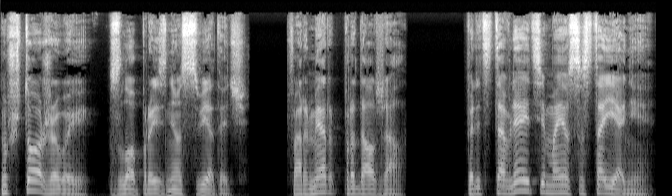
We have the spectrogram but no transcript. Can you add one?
«Ну что же вы?» – зло произнес Светоч. Фармер продолжал. «Представляете мое состояние?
